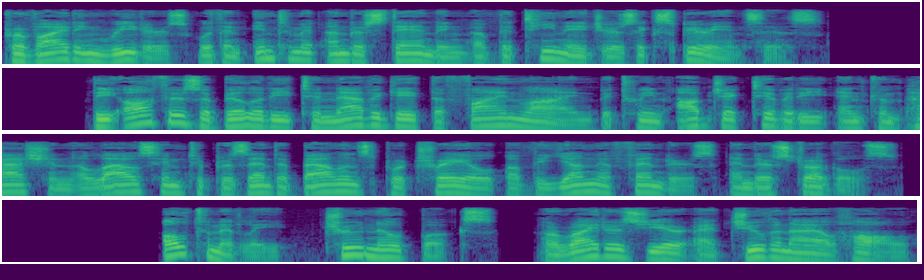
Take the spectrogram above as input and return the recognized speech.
providing readers with an intimate understanding of the teenager's experiences. The author's ability to navigate the fine line between objectivity and compassion allows him to present a balanced portrayal of the young offenders and their struggles. Ultimately, True Notebooks, A Writer's Year at Juvenile Hall,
